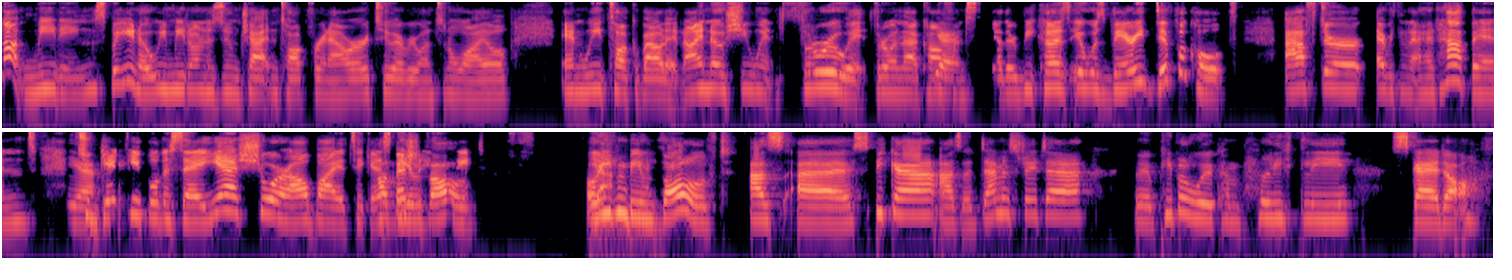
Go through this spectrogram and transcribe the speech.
not meetings, but you know, we meet on a Zoom chat and talk for an hour or two every once in a while. And we talk about it. And I know she went through it throwing that conference yeah. together because it was very difficult after everything that had happened yeah. to get people to say, Yeah, sure, I'll buy a ticket. I'll be involved. Or yeah. even be involved as a speaker, as a demonstrator. Know, people were completely scared off,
